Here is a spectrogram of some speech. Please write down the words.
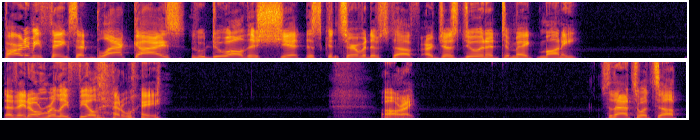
Part of me thinks that black guys who do all this shit, this conservative stuff, are just doing it to make money. That they don't really feel that way. All right. So that's what's up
